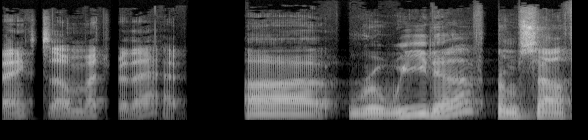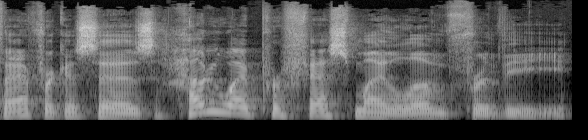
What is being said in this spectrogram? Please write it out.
thanks so much for that. Uh, Ruida from South Africa says, How do I profess my love for thee?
